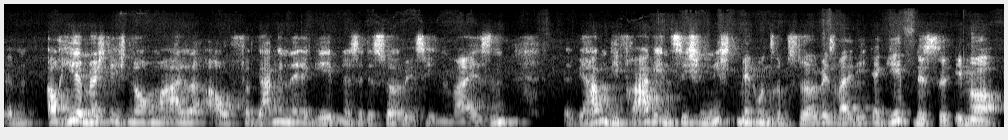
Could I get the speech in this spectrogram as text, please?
Ähm, auch hier möchte ich noch mal auf vergangene Ergebnisse des Surveys hinweisen. Wir haben die Frage inzwischen nicht mehr in unserem Service, weil die Ergebnisse immer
